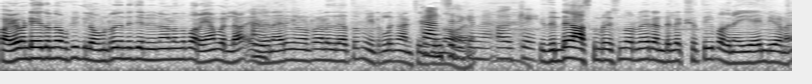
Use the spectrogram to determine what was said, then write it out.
പഴയ വണ്ടി ആയതുകൊണ്ട് നമുക്ക് കിലോമീറ്റർ ഇതിന്റെ ജെന്യൂൻ ആണെന്ന് പറയാൻ പറ്റില്ല. എഴുപതിനായിരം കിലോമീറ്റർ ആണ് ഇതിനകത്ത് മീറ്ററിൽ കാണിച്ചിരിക്കുന്നത് ഇതിന്റെ ആസ്കിംഗ് പ്രൈസ് എന്ന് പറഞ്ഞാൽ രണ്ട് ലക്ഷത്തി പതിനയ്യായിരം രൂപയാണ്.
